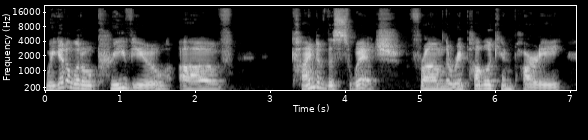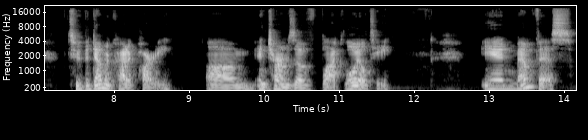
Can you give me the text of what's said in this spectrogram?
we get a little preview of kind of the switch from the republican party to the democratic party um, in terms of black loyalty. In memphis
